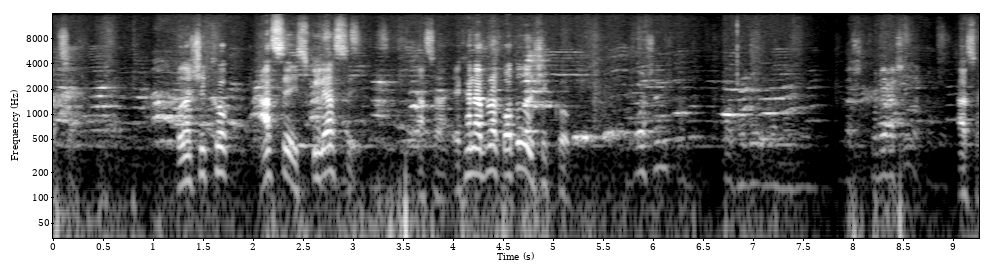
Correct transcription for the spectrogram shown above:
আচ্ছা। প্রধান শিক্ষক আছে? স্কুলে আছে? আচ্ছা এখানে আপনার কতজন শিক্ষক? আচ্ছা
